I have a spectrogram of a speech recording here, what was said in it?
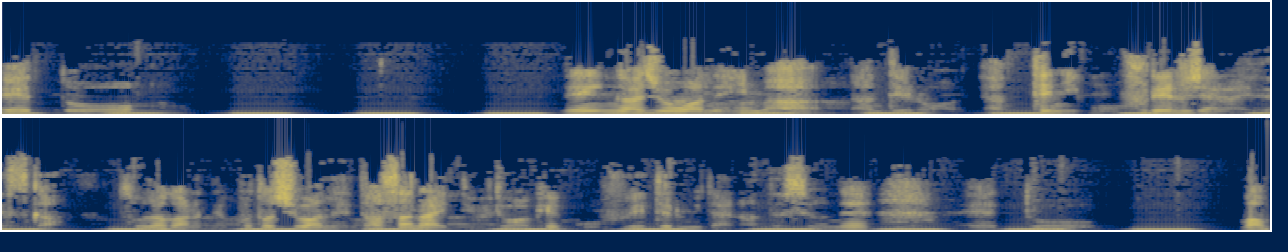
えっ、と、年賀状はね、今、なんていうの、手にこう触れるじゃないですか。そう、だからね、今年はね、出さないっていう人が結構増えてるみたいなんですよね。えっ、と、まあ、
